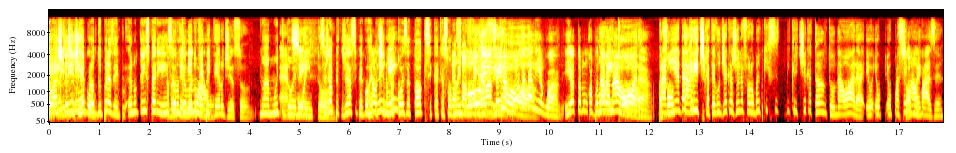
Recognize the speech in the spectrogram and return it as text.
eu também. acho que a gente reproduz, por exemplo, eu não tenho Ah, experiência, mas eu não tenho tenho medo manual. o tempo inteiro disso. Não é muito É doido. muito. Você já, já se pegou Não, repetindo ninguém- uma coisa tóxica que a sua Que a mãe sua mãe Ela vem na ponta da língua. E eu tomo um copo d'água na hora. Pra A mim é da crítica. Teve um dia que a Júlia falou, mãe, por que você me critica tanto na hora? Eu, eu, eu passei mal mãe. quase.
